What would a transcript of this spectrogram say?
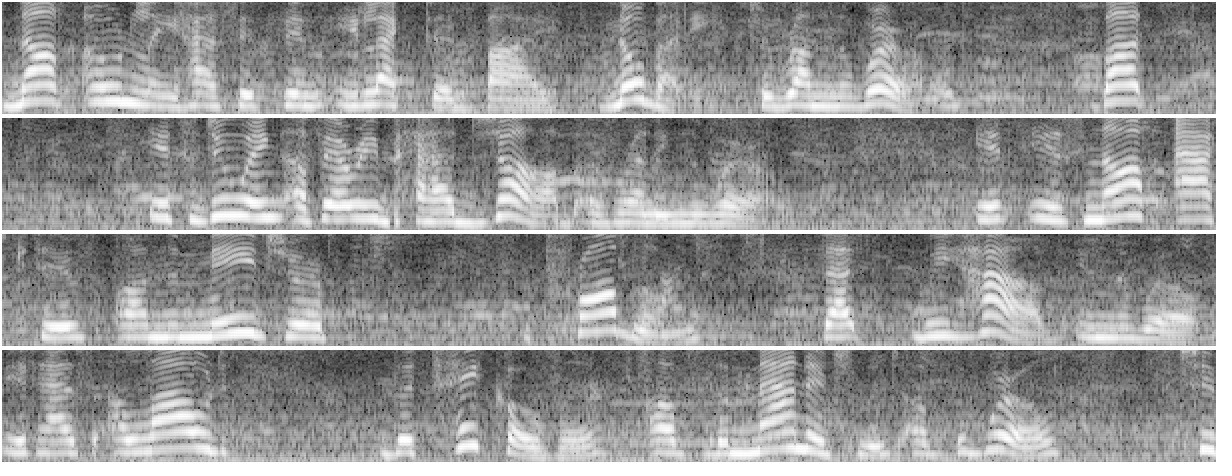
not only has it been elected by nobody to run the world, but it's doing a very bad job of running the world. It is not active on the major problems that we have in the world. It has allowed the takeover of the management of the world to,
